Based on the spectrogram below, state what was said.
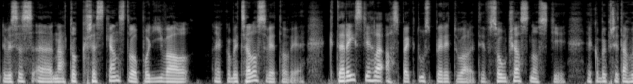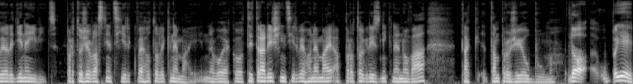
Kdyby se eh, na to křesťanstvo podíval jakoby celosvětově, který z těchto aspektů spirituality v současnosti jakoby přitahuje lidi nejvíc, protože vlastně církve ho tolik nemají, nebo jako ty tradiční církve ho nemají a proto, když vznikne nová, tak tam prožijou boom. No, úplně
